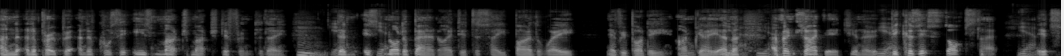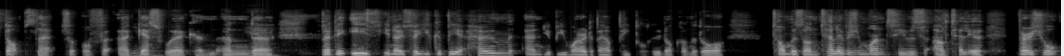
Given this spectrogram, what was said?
and, and appropriate. And of course, it is much, much different today. Mm, yeah, then it's yeah. not a bad idea to say, by the way, everybody, I'm gay. And Yeah, I- yeah. eventually I did, you know, Yeah. because it stops that. yeah. It stops that sort of uh, guesswork and, and uh, but it is, you know, so you could be at home and you'd be worried about people who knock on the door. Tom was on television once. He was, I'll tell you a very short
